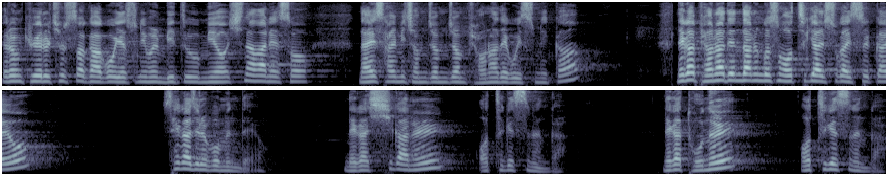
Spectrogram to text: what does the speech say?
여러분 교회를 출석하고 예수님을 믿으며 신앙 안에서 나의 삶이 점점점 변화되고 있습니까? 내가 변화된다는 것은 어떻게 알 수가 있을까요? 세 가지를 보면 돼요. 내가 시간을 어떻게 쓰는가? 내가 돈을 어떻게 쓰는가?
